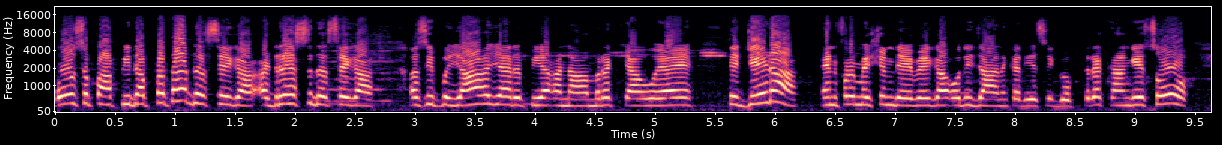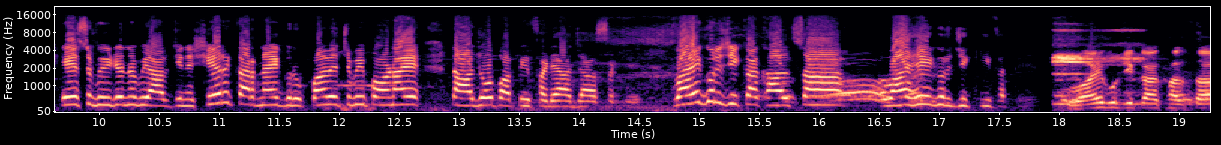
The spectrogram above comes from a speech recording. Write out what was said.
ਉਸ ਪਾਪੀ ਦਾ ਪਤਾ ਦੱਸੇਗਾ ਐਡਰੈਸ ਦੱਸੇਗਾ, ਅਸੀਂ 50000 ਰੁਪਇਆ ਇਨਾਮ ਰੱਖਿਆ ਹੋਇਆ ਹੈ। ਤੇ ਜਿਹੜਾ ਇਨਫੋਰਮੇਸ਼ਨ ਦੇਵੇਗਾ, ਉਹਦੀ ਜਾਣਕਾਰੀ ਅਸੀਂ ਗੁਪਤ ਰੱਖਾਂਗੇ। ਸੋ ਇਸ ਵੀਡੀਓ ਨੂੰ ਵੀ ਆਪ ਜੀ ਨੇ ਸ਼ੇਅਰ ਕਰਨਾ ਹੈ, ਗਰੁੱਪਾਂ ਵਿੱਚ ਵੀ ਪਾਉਣਾ ਹੈ, ਤਾਂ ਜੋ ਪਾਪੀ ਫੜਿਆ ਜਾ ਸਕੇ। ਵਾਹਿਗੁਰੂ ਜੀ ਕਾ ਖਾਲਸਾ, ਵਾਹਿਗੁਰੂ ਜੀ ਕੀ ਫਤਿਹ। ਵਾਹਿਗੁਰੂ ਜੀ ਕਾ ਖਾਲਸਾ,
